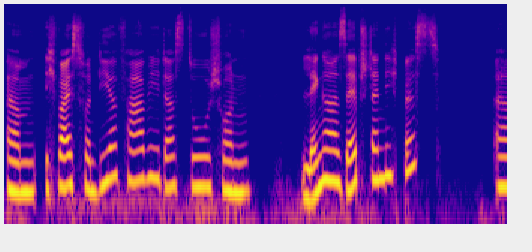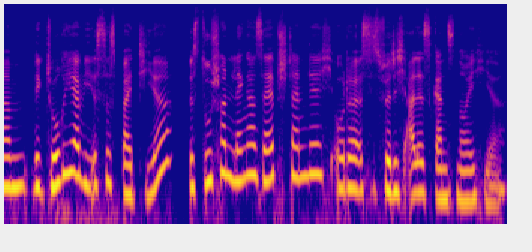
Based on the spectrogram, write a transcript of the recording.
Ähm, ich weiß von dir, Fabi, dass du schon länger selbstständig bist. Ähm, Victoria, wie ist es bei dir? Bist du schon länger selbstständig oder ist es für dich alles ganz neu hier?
